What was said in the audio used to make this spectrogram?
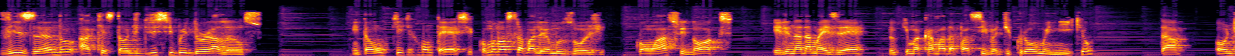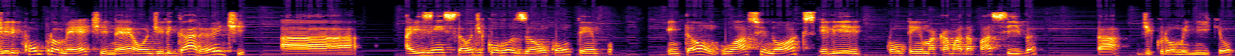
Visando a questão de distribuidor a lanço. Então, o que, que acontece? Como nós trabalhamos hoje com aço inox, ele nada mais é do que uma camada passiva de cromo e níquel, tá? Onde ele compromete, né? Onde ele garante a, a isenção de corrosão com o tempo. Então, o aço inox ele contém uma camada passiva tá? de cromo e níquel,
